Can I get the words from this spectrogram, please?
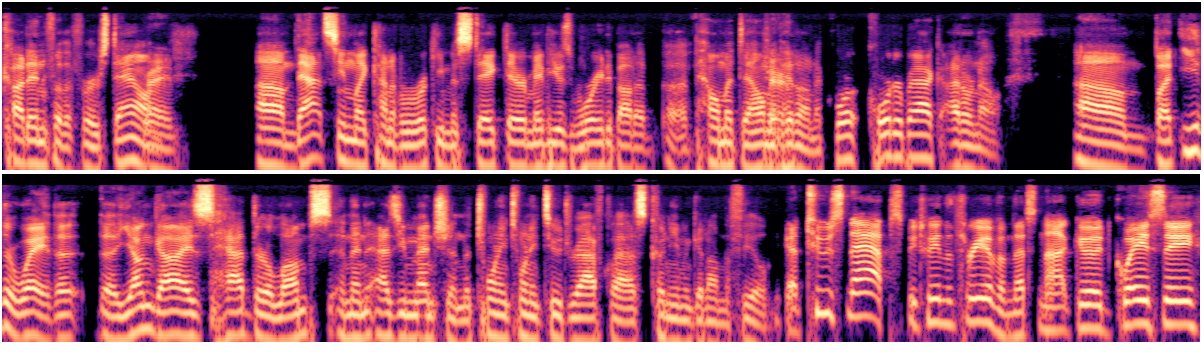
cut in for the first down. Right. Um, that seemed like kind of a rookie mistake there. Maybe he was worried about a, a helmet to helmet Sure. hit on a quar- quarterback. I don't know. Um, but either way, the the young guys had their lumps, and then as you mentioned, the 2022 draft class couldn't even get on the field. Got two snaps between the three of them. That's not good. Kwesi,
